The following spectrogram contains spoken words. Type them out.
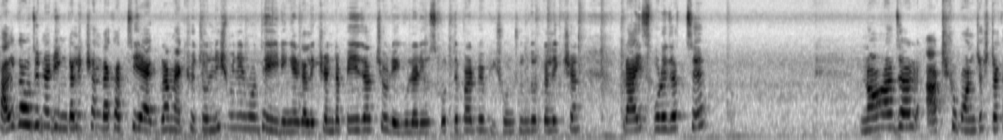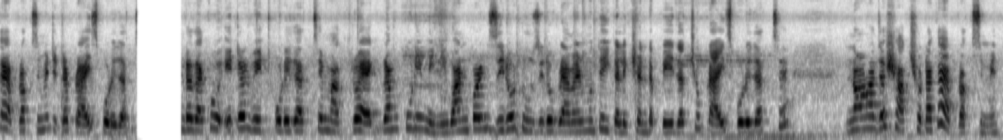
হালকা ওজনের রিং কালেকশন দেখাচ্ছি, এক গ্রাম একশো চল্লিশ মিলির মধ্যে এই রিংয়ের কালেকশনটা পেয়ে যাচ্ছ। রেগুলার ইউজ করতে পারবে, ভীষণ সুন্দর কালেকশন প্রাইস পড়ে যাচ্ছে ন হাজার আটশো পঞ্চাশ টাকা অ্যাপ্রক্সিমেট এটার প্রাইস পড়ে যাচ্ছে। এটা দেখো, এটার ওয়েট পড়ে যাচ্ছে মাত্র এক গ্রাম কুড়ি milli one point zero two zero গ্রামের মধ্যে এই কালেকশানটা পেয়ে যাচ্ছ। প্রাইস পড়ে যাচ্ছে ন হাজার সাতশো টাকা অ্যাপ্রক্সিমেট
